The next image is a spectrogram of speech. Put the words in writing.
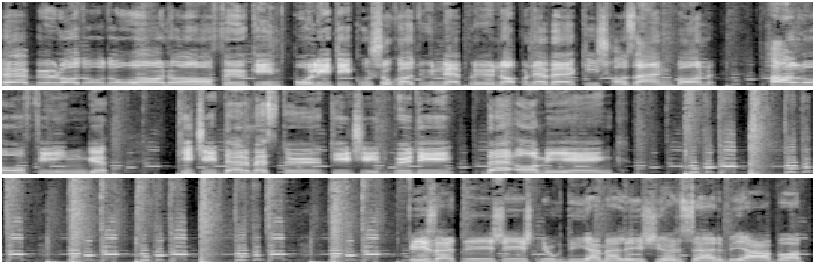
Ebből adódóan a főként politikusokat ünneplő nap neve kis hazánkban Hallowfing. Kicsit dermesztő, kicsit büdi, de a miénk. Fizetés és nyugdíjemelés jön Szerbiába.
